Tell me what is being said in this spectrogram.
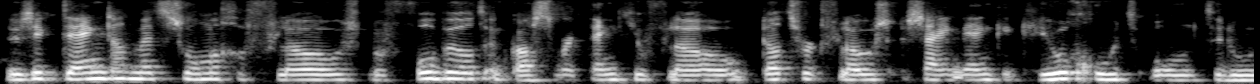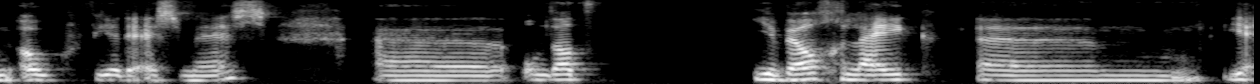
Dus ik denk dat met sommige flows, bijvoorbeeld een customer thank you flow, dat soort flows zijn denk ik heel goed om te doen, ook via de sms. omdat je wel gelijk Um, ja,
